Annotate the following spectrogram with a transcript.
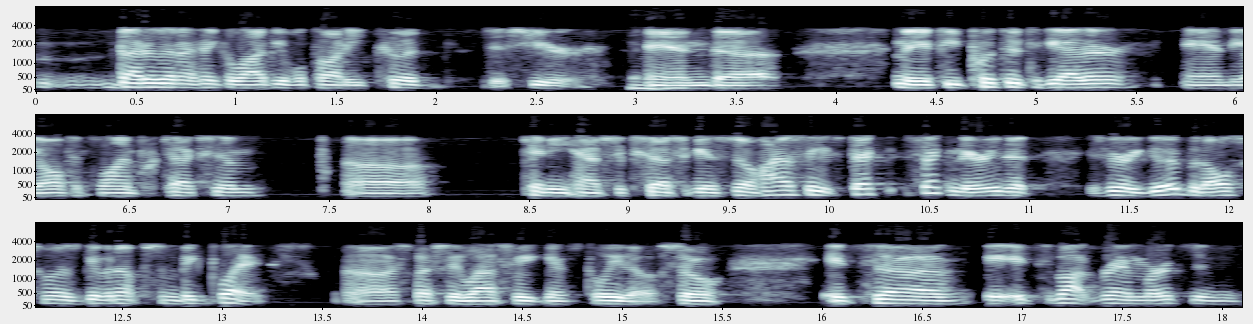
better than I think a lot of people thought he could this year. And uh, I mean, if he puts it together and the offensive line protects him, uh, can he have success against Ohio State sec- secondary that is very good, but also has given up some big plays, uh, especially last week against Toledo. So it's uh, it's about Graham Mertz, and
